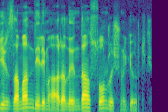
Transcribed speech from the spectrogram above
bir zaman dilimi aralığından sonra şunu gördük.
